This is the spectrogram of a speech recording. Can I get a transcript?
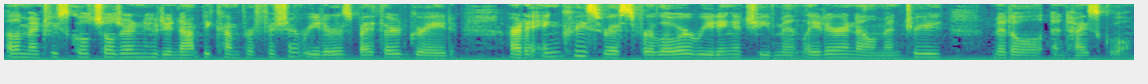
Elementary school children who do not become proficient readers by third grade are at an increased risk for lower reading achievement later in elementary, middle, and high school.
